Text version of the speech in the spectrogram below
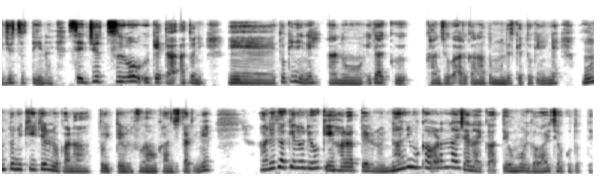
術って言えない、施術を受けた後に、えー、時にね、あの、抱く感情があるかなと思うんですけど、時にね、本当に効いてるのかなといったような不安を感じたりね、あれだけの料金払っているのに何も変わらないじゃないかっていう思いが湧いちゃうことって、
